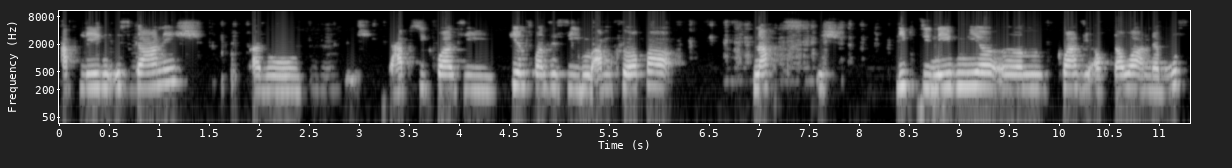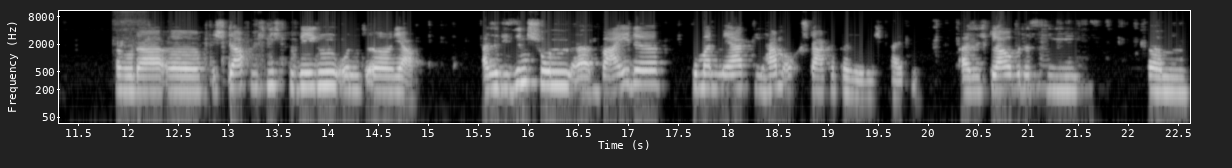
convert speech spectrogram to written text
Ablegen ist gar nicht. Also ich habe sie quasi 24-7 am Körper. Nachts ich, liegt sie neben mir ähm, quasi auf Dauer an der Brust. Also da, äh, ich darf mich nicht bewegen und äh, ja. Also die sind schon äh, beide wo man merkt, die haben auch starke Persönlichkeiten. Also ich glaube, dass die ähm,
